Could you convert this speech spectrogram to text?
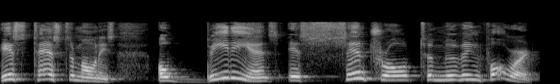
His testimonies. Obedience is central to moving forward.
